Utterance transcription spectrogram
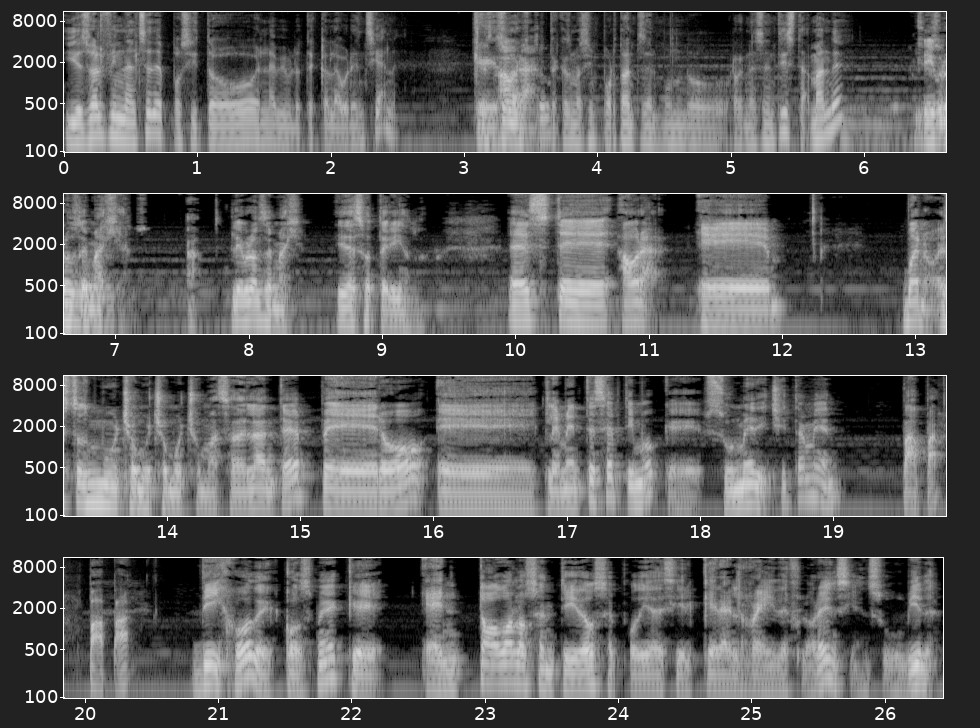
y eso al final se depositó en la Biblioteca Laurenciana, que es una de Ahora. las bibliotecas más importantes del mundo renacentista. ¿Mande? Libros de magia. Ah, Libros de magia y de esoterismo. Este, ahora, eh, bueno, esto es mucho, mucho, mucho más adelante, pero eh, Clemente VII, que es un Medici también, papa, Papa. dijo de Cosme que en todos los sentidos se podía decir que era el rey de Florencia en su vida.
